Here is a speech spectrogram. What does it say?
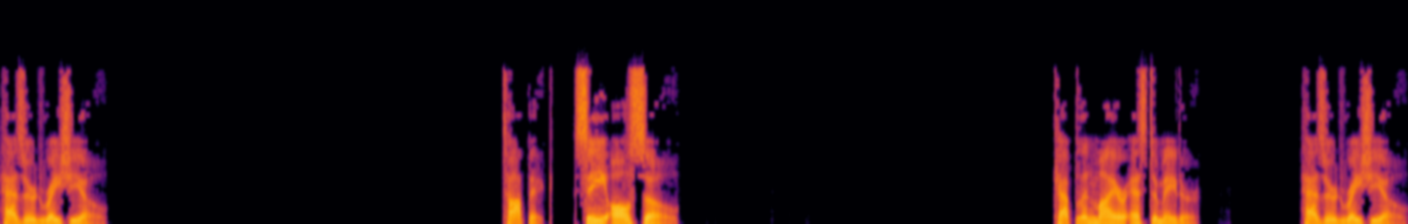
Hazard ratio Topic. See also Kaplan-Meier estimator. Hazard ratio.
